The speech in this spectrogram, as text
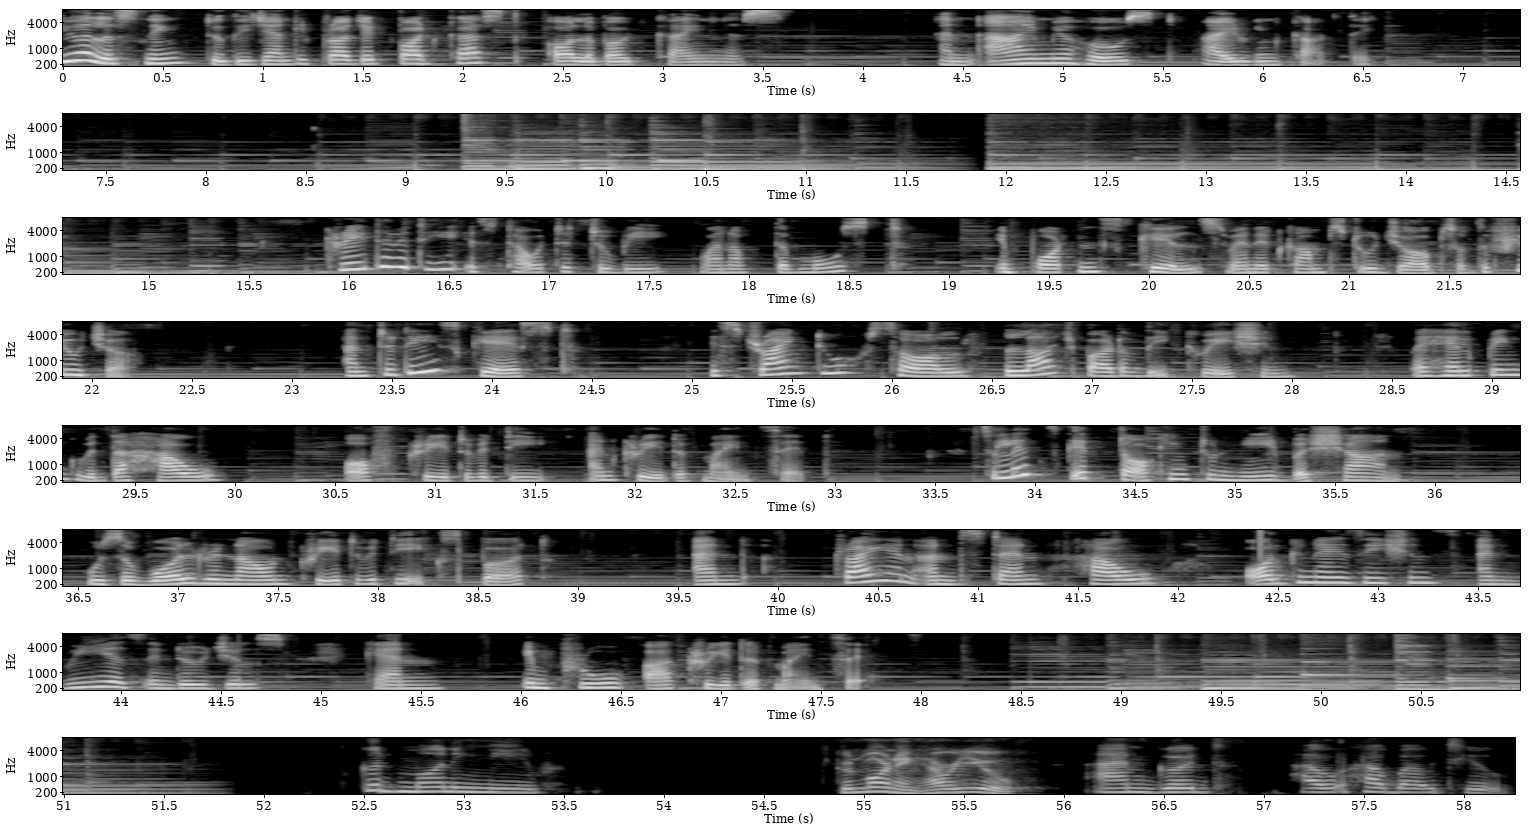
You are listening to the Gentle Project podcast, all about kindness. And I'm your host, Irene Karthik. Creativity is touted to be one of the most important skills when it comes to jobs of the future. And today's guest is trying to solve a large part of the equation by helping with the how of creativity and creative mindset. So let's get talking to Nir Bashan, who's a world renowned creativity expert, and try and understand how organizations and we as individuals can improve our creative mindset. Good morning, Nir. Good morning. How are you? I'm good. How how about you?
